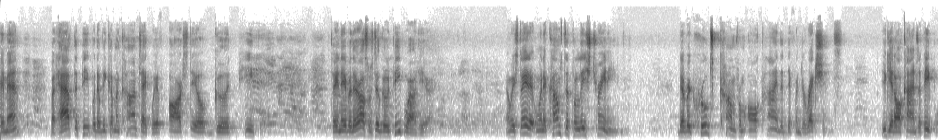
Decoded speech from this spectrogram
Amen? But half the people that we come in contact with are still good people. Tell your neighbor, there are some still good people out here. And we stated when it comes to police training, the recruits come from all kinds of different directions. You get all kinds of people.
